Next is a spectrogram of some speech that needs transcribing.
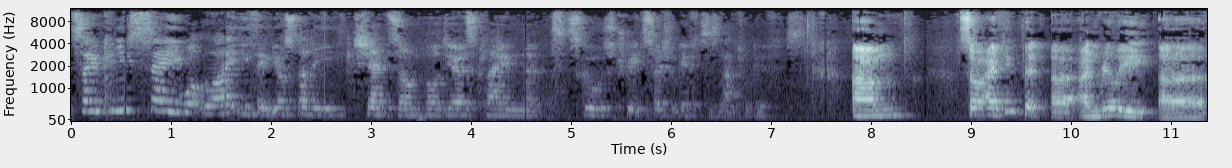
So, can you say what light you think your study sheds on Bourdieu's claim that schools treat social gifts as natural gifts? Um, so, I think that uh, I'm really uh,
